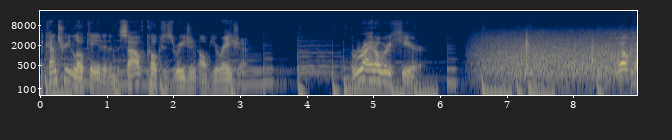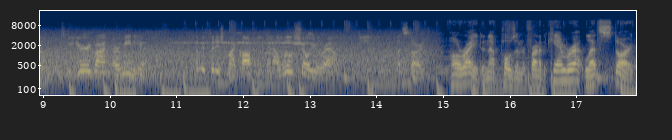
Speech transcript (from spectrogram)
a country located in the South Caucasus region of Eurasia. Right over here. Welcome to Yerevan, Armenia. Let me finish my coffee and I will show you around. Let's start. Alright, enough posing in front of the camera, let's start.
